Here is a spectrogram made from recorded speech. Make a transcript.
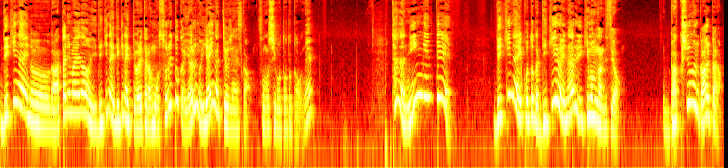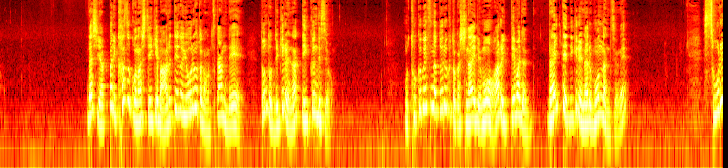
できないのが当たり前なのに、できないできないって言われたら、もうそれとかやるの嫌になっちゃうじゃないですか。その仕事とかをね。ただ人間って、できないことができるようになる生き物なんですよ。学習能力あるから。だし、やっぱり数こなしていけばある程度容量とかも掴んで、どんどんできるようになっていくんですよ。もう特別な努力とかしないでも、ある一定までは大体できるようになるもんなんですよね。それ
